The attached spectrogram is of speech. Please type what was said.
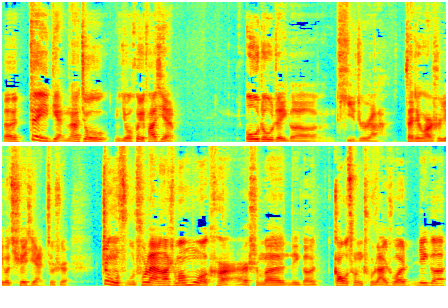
呃，这一点呢，就你就会发现，欧洲这个体制啊，在这块是一个缺陷，就是。政府出来啊，什么默克尔，什么那个高层出来说，那个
